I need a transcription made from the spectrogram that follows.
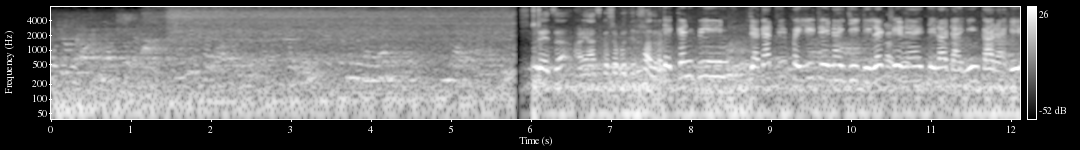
Thank you. याचं आणि आज कशा पद्धतीने साजरा डेक्कन क्वीन जगातली पहिली ट्रेन आहे जी डिलक्स ट्रेन आहे तिला डायनिंग कार आहे.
